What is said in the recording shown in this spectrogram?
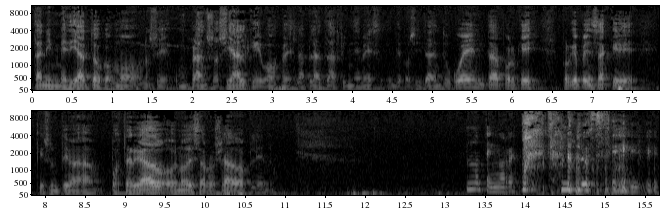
tan inmediato como, no sé, un plan social que vos ves la plata a fin de mes depositada en tu cuenta. ¿Por qué, ¿Por qué pensás que, que es un tema postergado o no desarrollado a pleno? No tengo respuesta, no lo sé.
